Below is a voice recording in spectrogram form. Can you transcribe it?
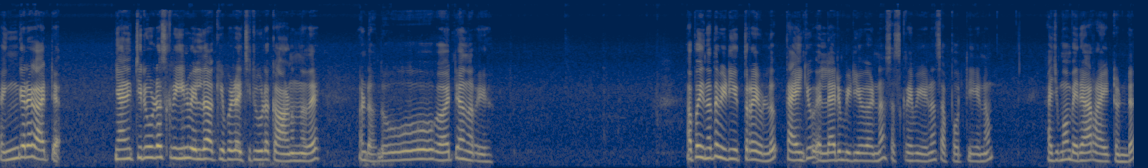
ഭയങ്കര കാറ്റാ. ഞാൻ ഇച്ചിരി കൂടെ സ്ക്രീൻ വലുതാക്കിയപ്പോഴാണ് ഇച്ചിരി കൂടെ കാണുന്നത്. കണ്ടോ? എന്തോ കാറ്റാന്നറിയോ? അപ്പോൾ ഇന്നത്തെ വീഡിയോ ഇത്രയേ ഉള്ളൂ. താങ്ക് യു എല്ലാവരും വീഡിയോ കാണണം സബ്സ്ക്രൈബ് ചെയ്യണം സപ്പോർട്ട് ചെയ്യണം. അജുമോൻ വരാറായിട്ടുണ്ട്.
